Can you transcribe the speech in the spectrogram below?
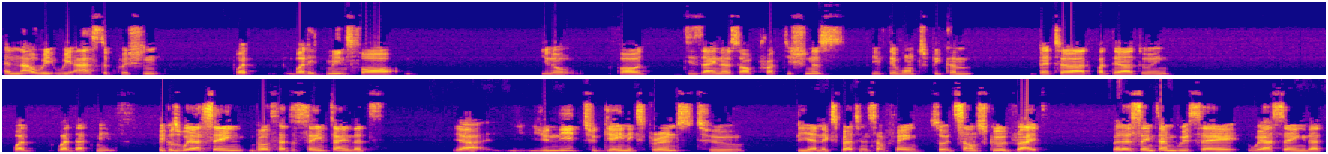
and now we we ask the question, what what it means for, you know, for designers or practitioners if they want to become better at what they are doing. What what that means because we are saying both at the same time that yeah you need to gain experience to be an expert in something. So it sounds good, right? But at the same time, we say we are saying that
